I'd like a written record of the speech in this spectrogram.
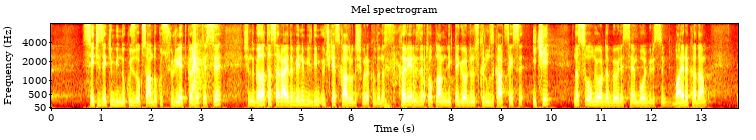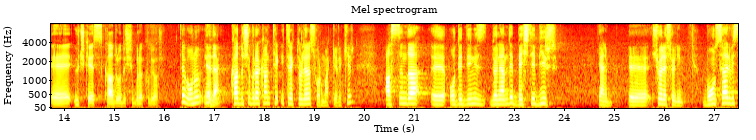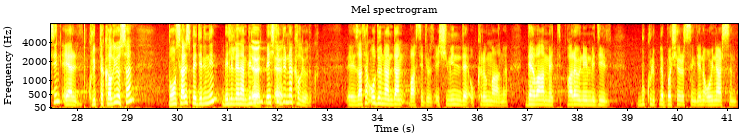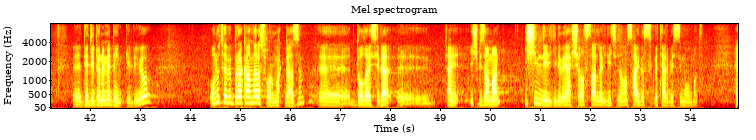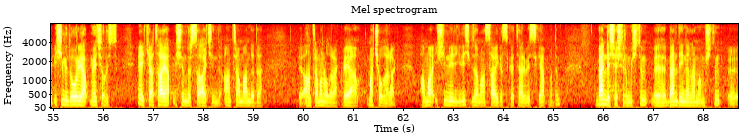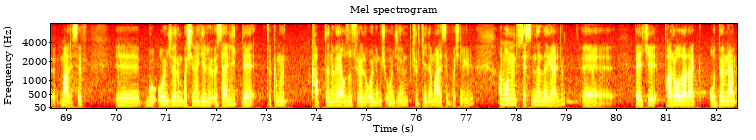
8 Ekim 1999 Hürriyet gazetesi. Şimdi Galatasaray'da benim bildiğim 3 kez kadro dışı bırakıldınız. Kariyerinizde toplam ligde gördüğünüz kırmızı kart sayısı 2. Nasıl oluyor da böyle sembol bir isim, bayrak adam 3 kez kadro dışı bırakılıyor? Tabii onu Neden? kadro dışı bırakan teknik direktörlere sormak gerekir. aslında e, o dediğiniz dönemde beşte bir yani e, şöyle söyleyeyim bonservisin eğer kulüpte kalıyorsan bonservis bedelinin belirlenen belirlenen Evet, beşte evet. birine kalıyorduk. E, zaten o dönemden bahsediyoruz. Eşimin de o kırılma anı. Devam et, para önemli değil. Bu kulüple başarırsın, gene oynarsın e, dediği döneme denk geliyor. Onu tabii bırakanlara sormak lazım. E, dolayısıyla e, yani hiçbir zaman işimle ilgili veya şahıslarla ilgili hiçbir zaman saygısızlık ve terbiyesizliğim olmadı. Hep işimi doğru yapmaya çalıştım. Belki hata yapmışımdır saha içinde, antrenmanda da, antrenman olarak veya maç olarak. Ama işimle ilgili hiçbir zaman saygısızlık ve terbiyesizlik yapmadım. Ben de şaşırmıştım, e, ben de inanamamıştım. E, Maalesef e, bu oyuncuların başına geliyor. Özellikle takımın kaptanı veya uzun süreli oynamış oyuncuların Türkiye'de maalesef başına geliyor. Ama onun üstesinden de geldim. E, Belki para olarak o dönem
